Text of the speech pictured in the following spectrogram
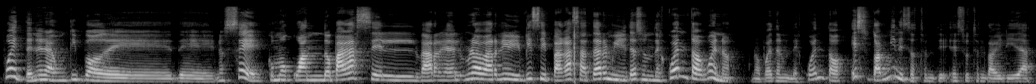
Puede tener algún tipo de, no sé, como cuando pagás el, alumbrado barrio y empieza y pagás a término y te hace un descuento. Bueno, no puede tener un descuento. Eso también es sustentabilidad.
